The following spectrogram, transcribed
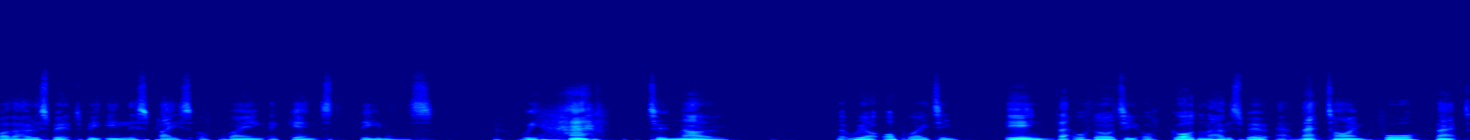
by the Holy Spirit to be in this place of praying against demons, we have to know that we are operating in that authority of God and the Holy Spirit at that time for that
